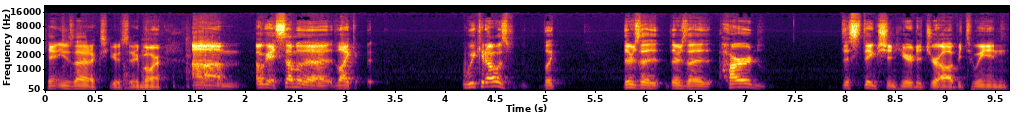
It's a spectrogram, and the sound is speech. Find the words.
can't use that excuse anymore. Um, okay, some of the like, we could always like. There's a there's a hard distinction here to draw between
